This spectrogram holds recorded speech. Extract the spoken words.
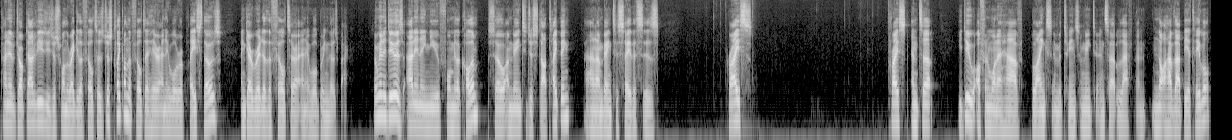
kind of drop-down views, you just want the regular filters, just click on the filter here and it will replace those and get rid of the filter and it will bring those back. What I'm going to do is add in a new formula column. So I'm going to just start typing and I'm going to say this is price, price, enter. You do often want to have blanks in between. So I'm going to insert left and not have that be a table.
